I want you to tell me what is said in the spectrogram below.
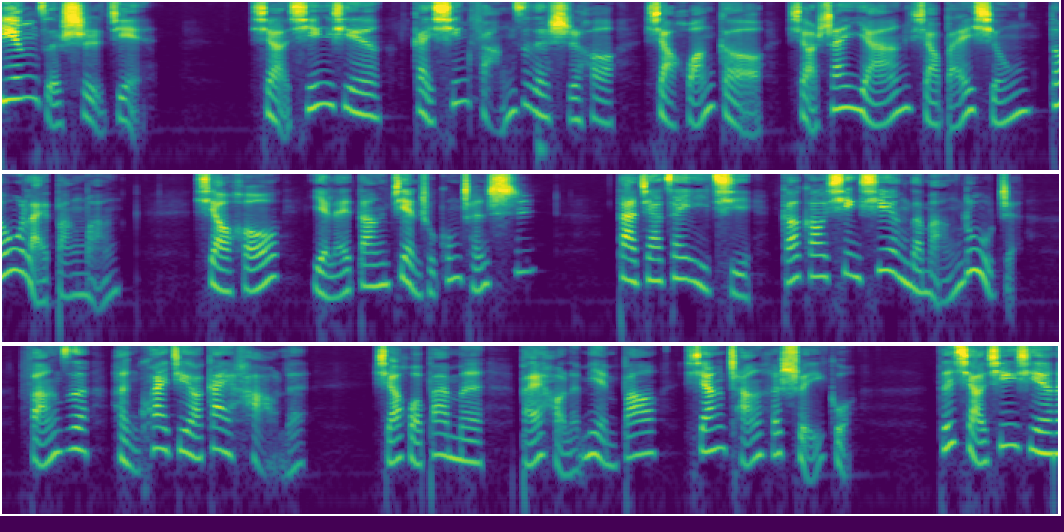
钉子事件。小星星盖新房子的时候，小黄狗、小山羊、小白熊都来帮忙，小猴也来当建筑工程师。大家在一起高高兴兴地忙碌着，房子很快就要盖好了。小伙伴们摆好了面包、香肠和水果。等小星星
